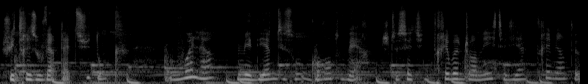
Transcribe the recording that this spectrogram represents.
Je suis très ouverte là-dessus, donc voilà, mes DM te sont grand ouverts. Je te souhaite une très bonne journée, je te dis à très bientôt.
